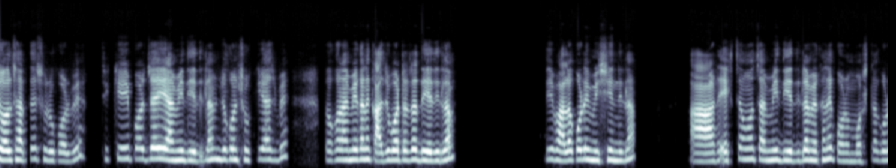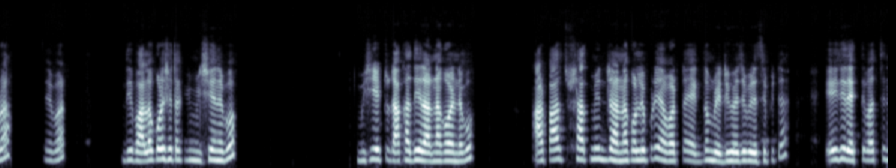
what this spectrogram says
জল ছাড়তে শুরু করবে। ঠিক এই পর্যায়ে আমি দিয়ে দিলাম। যখন শুকিয়ে আসবে, তখন আমি এখানে কাজু বাটাটা দিয়ে দিলাম। দিয়ে ভালো করে মিশিয়ে নিলাম। আর এক চামচ আমি দিয়ে দিলাম এখানে গরম মশলা গুঁড়া। এবার দিয়ে ভালো করে সেটাকে মিশিয়ে নেব। মিশিয়ে একটু ডাকা দিয়ে রান্না করে নেব। আর পাঁচ, সাত মিনিট রান্না করলে পরে আমারটা একদম রেডি হয়ে যাবে রেসিপিটা এই যে দেখতে পাচ্ছেন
